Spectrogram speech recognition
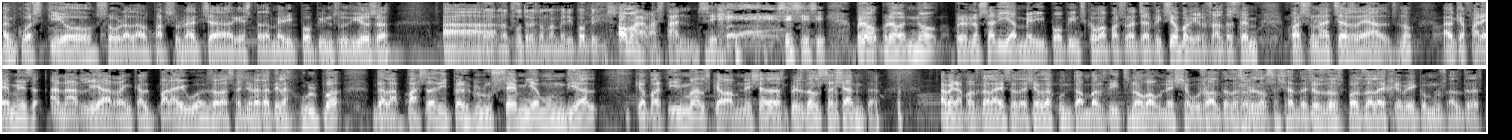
en qüestió sobre la personatge aquesta de Mary Poppins odiosa. Uh, No et fotràs amb la Mary Poppins. Home, bastant, sí. sí, sí, sí. Però, però, no, però no seria Mary Poppins com a personatge de ficció, perquè nosaltres fem personatges reals, no? El que farem és anar-li a arrencar el paraigües a la senyora que té la culpa de la passa d'hiperglucèmia mundial que patim els que vam néixer després dels 60. A veure, pels de l'ESO, deixeu de comptar amb els dits, no vau néixer vosaltres després dels 60. Això és dels pels de l'EGB com nosaltres.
